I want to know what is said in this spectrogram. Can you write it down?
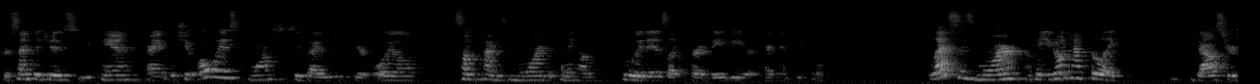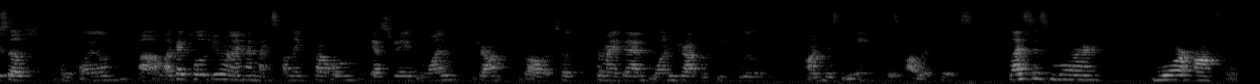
percentages, you can, right? But you always want to dilute your oil. Sometimes more depending on who it is, like for a baby or pregnant people. Less is more. Okay, you don't have to like douse yourself in oil. Um, like I told you when I had my stomach problem yesterday, one drop is all it took. For my dad, one drop of deep blue on his knee is all it takes. Less is more, more often,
